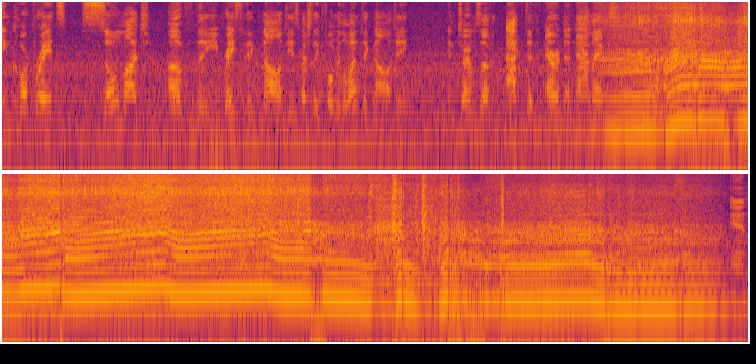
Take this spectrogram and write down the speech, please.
incorporates so much of the racing technology, especially Formula One technology, in terms of active aerodynamics. And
